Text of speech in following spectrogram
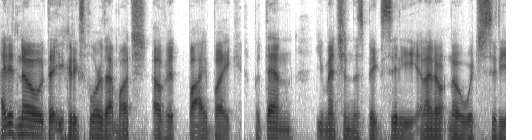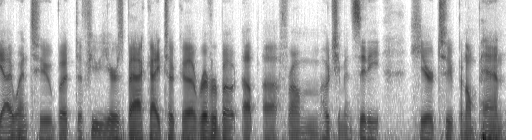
I didn't know that you could explore that much of it by bike, but then you mentioned this big city, and I don't know which city I went to, but a few years back I took a riverboat up uh, from Ho Chi Minh City here to Phnom Penh,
